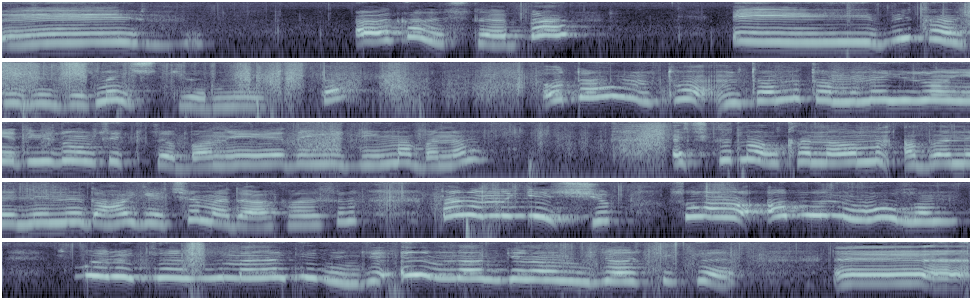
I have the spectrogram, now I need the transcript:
Ee, arkadaşlar ben ee, bir tane gezmek istiyorum YouTube'da. O da tam, tamı tamına 117-118 abone ya da 120 abone. Eskiden kanalımın aboneliğini daha geçemedi arkadaşlar. Ben onu geçiyorum. Sonra abone olun. Böyle gezmeye gidince elimden gelen video çeker. Ee,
